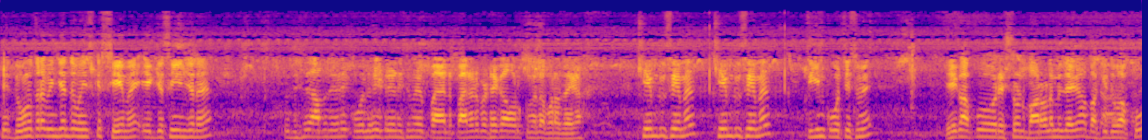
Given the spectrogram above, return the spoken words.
फिर दोनों तरफ़ इंजन जो है, इसके सेम है, एक जैसे इंजन है। तो जैसे आप देख रहे हैं कोयले ही ट्रेन इसमें पायलट बैठेगा और कोयला भरा जाएगा सेम टू सेम है सेम टू सेम है। तीन कोच इसमें। एक आपको रेस्टोरेंट बार वाला मिल जाएगा, बाकी दो आपको।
